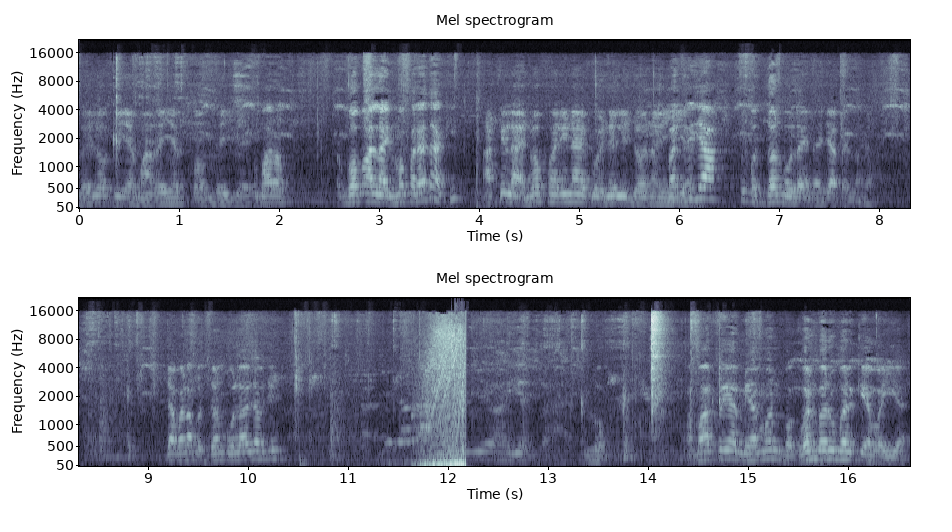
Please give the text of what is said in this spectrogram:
લઈ લો કે મારે એક કોમ થઈ જાય. મારો ગોપ લાઈનમાં ફર્યા હતા આખી? આખી લાઈનમાં ફરીને આ કોઈને લીધો નહીં યાર. ભત્રીજા તું બધાને બોલાવી ના જા પેલા જા પેલા બધાને બોલાવી જાવજે લો અમાર તો યાર મહેમાન ભગવાન બરોબર કહેવાય યાર.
